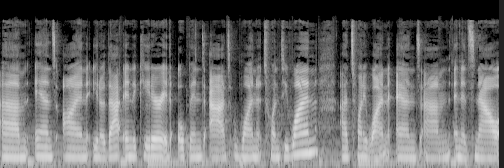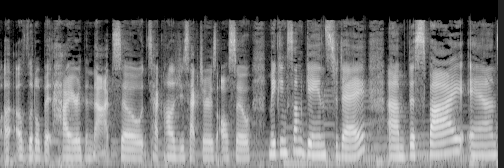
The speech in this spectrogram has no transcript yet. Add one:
Um, and on, you know, that indicator, it opened at 121, uh, 21 and um, and it's now a, a, little bit higher than that. So technology sector is also making some gains today. Um, the SPY and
